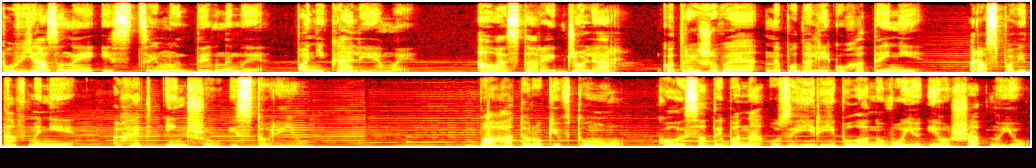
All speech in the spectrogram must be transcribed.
пов'язане із цими дивними панікаліями. Але старий бджоляр, котрий живе неподалік у хатині, розповідав мені геть іншу історію. Багато років тому, коли садиба на узгір'ї була новою і ошатною,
